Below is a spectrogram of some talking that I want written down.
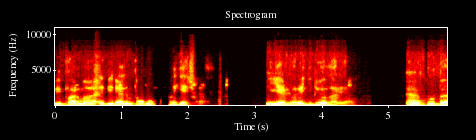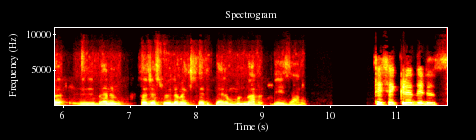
bir parmağı, bir elin parmaklarını geçmez. Bir yerlere gidiyorlar yani. Evet burada e, benim kısaca söylemek istediklerim bunlar Beyza Hanım. Teşekkür ederiz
